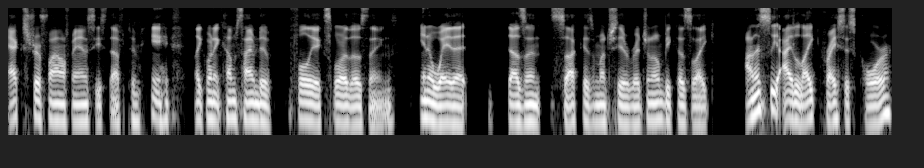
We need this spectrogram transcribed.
extra Final Fantasy stuff to me like when it comes time to fully explore those things in a way that doesn't suck as much the original because like honestly I like Crisis Core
